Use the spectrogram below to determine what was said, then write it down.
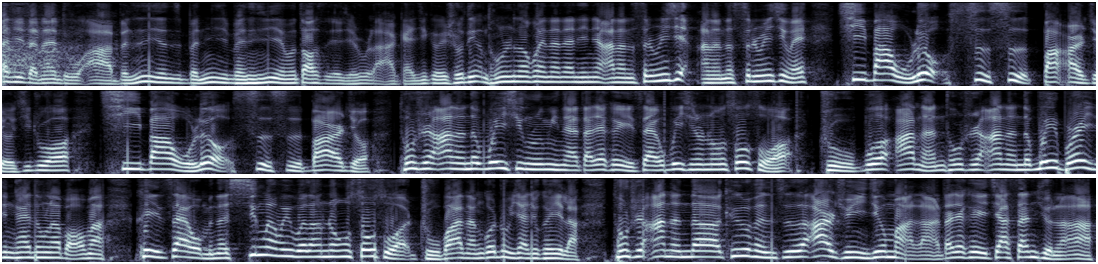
下期咱再读啊！本次节本期本期节目到此就结束了啊！感谢各位收听，同时呢，欢迎大家添加阿南的私人微信，阿南的私人微信为七八五六四四八二九，记住哦，七八五六四四八二九。同时，阿南的微信公众平台，大家可以在微信中搜索主播阿南，同时阿南的微博已经开通了，宝宝们可以在我们的新浪微博当中搜索主播阿南，关注一下就可以了。同时，阿南的 QQ 粉丝二群已经满了，大家可以加三群了啊，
